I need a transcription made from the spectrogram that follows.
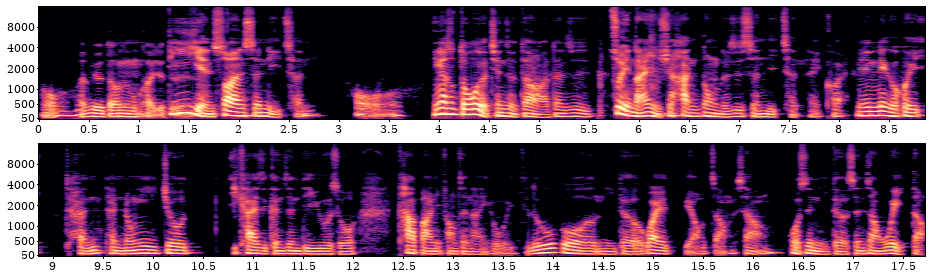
哦，还没有到那么快就、嗯、第一眼算生理层哦，应该说都会有牵扯到啊，但是最难以去撼动的是生理层那一块，因为那个会很很容易就一开始根深蒂固说他把你放在哪一个位置。如果你的外表长相或是你的身上味道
